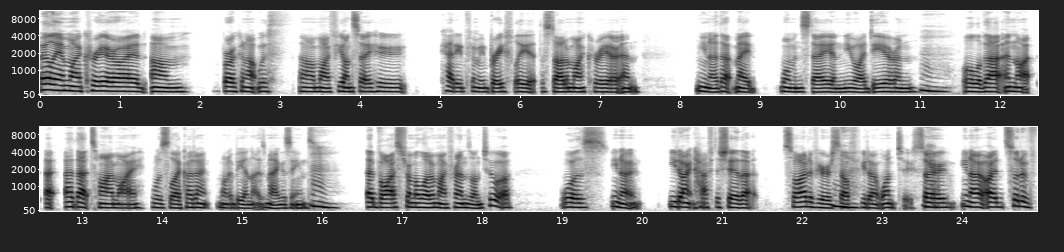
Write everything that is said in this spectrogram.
early in my career, I had um, broken up with uh, my fiance, who caddied for me briefly at the start of my career, and you know that made Woman's Day a new idea and Mm. all of that. And I, at, at that time, I was like, I don't want to be in those magazines. Mm. Advice from a lot of my friends on tour was, you know, you don't have to share that side of yourself No. if you don't want to. So, you know, I'd sort of,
